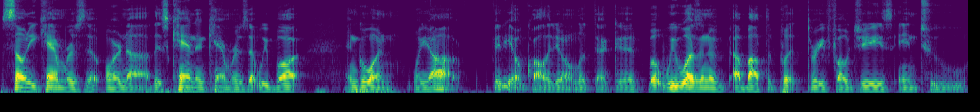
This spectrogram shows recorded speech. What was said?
Sony cameras that or nah, this Canon cameras that we bought and going, well, y'all video quality don't look that good. But we wasn't about to put three, four Gs into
